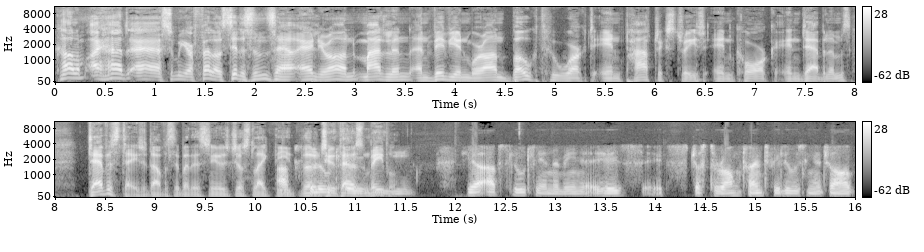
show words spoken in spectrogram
Colm, I had uh, some of your fellow citizens uh, earlier on. Madeline and Vivian were on both who worked in Patrick Street in Cork in Debenhams. Devastated, obviously, by this news, just like the, the 2,000 people. Yeah, absolutely. And I mean, it is, it's just the wrong time to be losing a job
